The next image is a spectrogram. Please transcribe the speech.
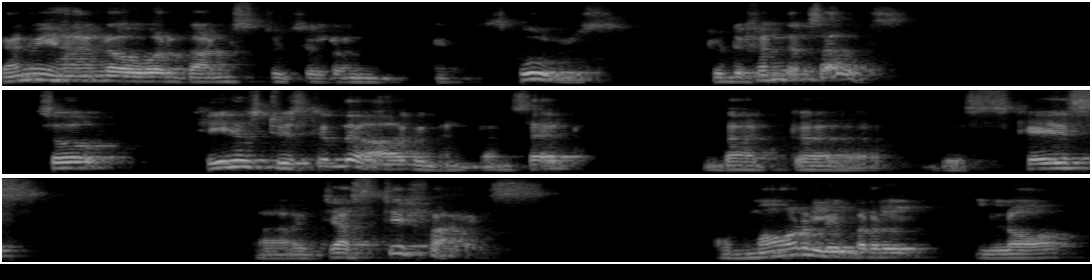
Can we hand over guns to children in schools to defend themselves? So he has twisted the argument and said that uh, this case uh, justifies a more liberal law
